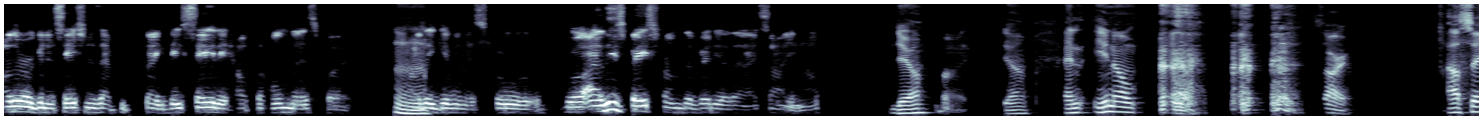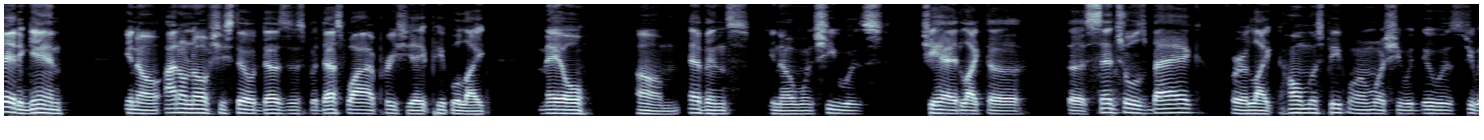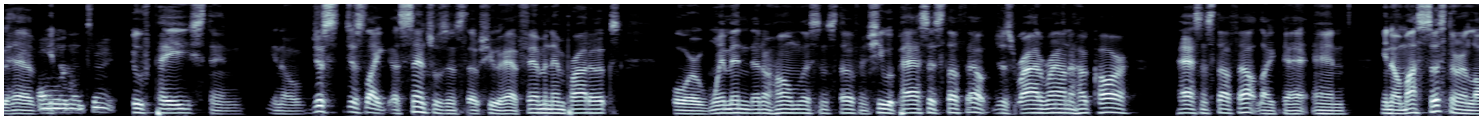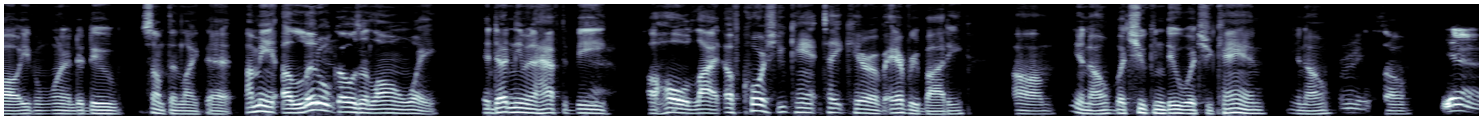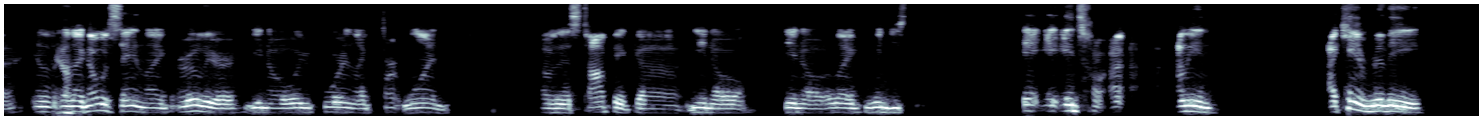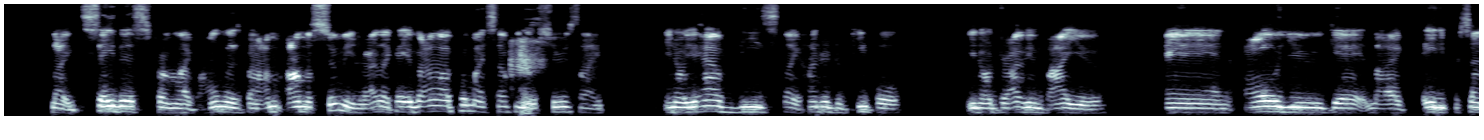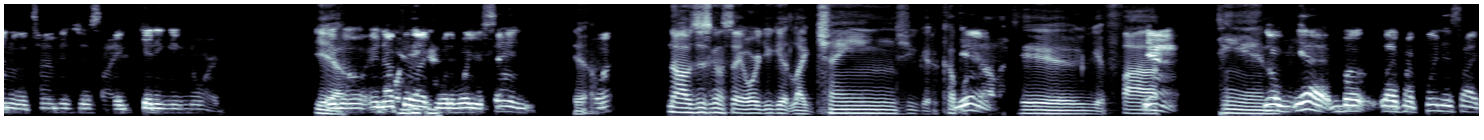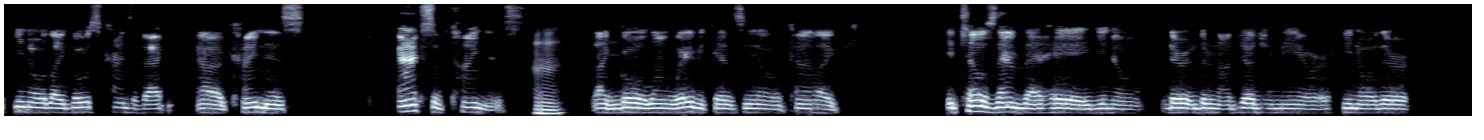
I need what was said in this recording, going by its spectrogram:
other organizations that like they say they help the homeless but are Mhm. they giving us food well at least based from the video that i saw you know Yeah. but Yeah. And you know, sorry. I'll say it again. You know, I don't know if she still does this, but that's why I appreciate people like Mel um Evans, you know, when she was she had like the the essentials bag for like homeless people and what she would do is she would have, oh you know, that's right toothpaste and you know just just like essentials and stuff she would have feminine products for women that are homeless and stuff and she would pass that stuff out just ride around in her car passing stuff out like that and you know my sister-in-law even wanted to do something like that. I mean a little goes a long way. It doesn't even have to be a whole lot. Of course you can't take care of everybody um you know but you can do what you can you know right. so Yeah, and, Yeah. and like I was saying like earlier, you know, before in like part one of this topic, uh, you know, you know, like when you, it, it, it's hard. I, I mean, I can't really like say this from like homeless, but I'm I'm assuming right. Like if I put myself in your shoes, like you know, you have these like hundreds of people, you know, driving by you, and all you get like 80% of the time is just like getting ignored yeah you know and i feel like with what you're saying Yeah. What? No, I was just gonna say, or you get like change, you get a couple Yeah. of dollars here, you get five, yeah ten. no yeah but like my point is like you know like those kinds of act, uh, kindness acts of kindness Mhm. like go a long way because you know kind of like it tells them that hey you know they're they're not judging me or you know they're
